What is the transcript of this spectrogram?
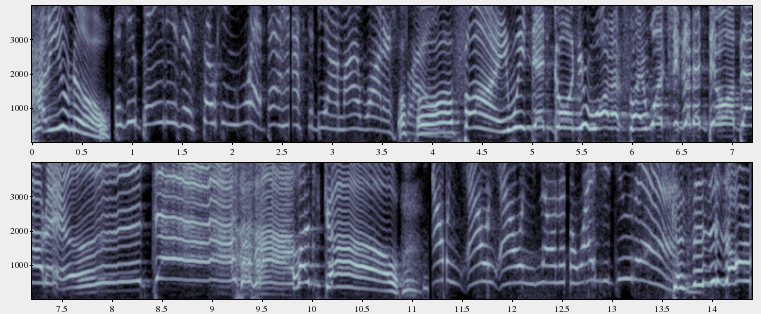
how do you know? Because you babies are soaking wet. That has to be on my water slide. Uh, fine. We did go on your water slide. What you gonna do about it? Uh, Let's go. Owie, owie, owie. No, no, no. Why'd you do that? Cause this is our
